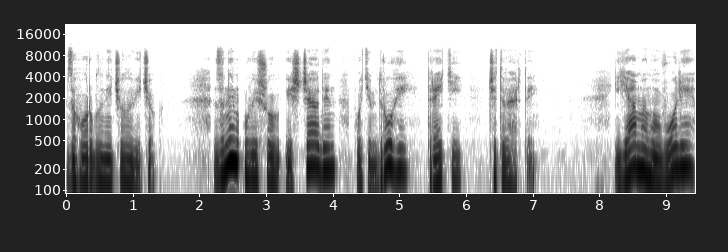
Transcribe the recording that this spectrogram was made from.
загорблений чоловічок. За ним увійшов іще один, потім другий, третій, четвертий. Я мимоволі,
